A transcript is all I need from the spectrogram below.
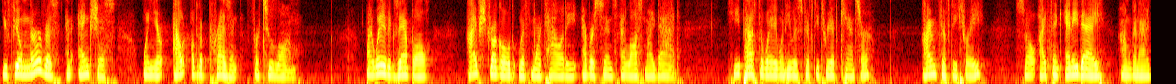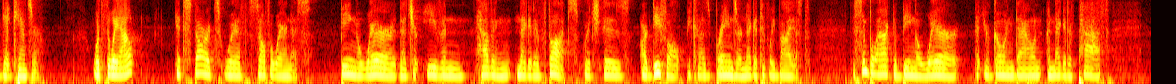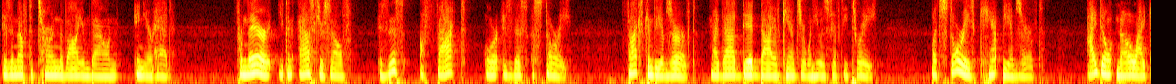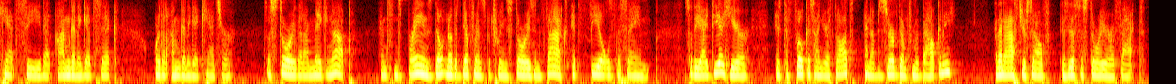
You feel nervous and anxious when you're out of the present for too long. By way of example, I've struggled with mortality ever since I lost my dad. He passed away when he was 53 of cancer. I'm 53, so I think any day I'm going to get cancer. What's the way out? It starts with self awareness, being aware that you're even having negative thoughts, which is our default because brains are negatively biased. The simple act of being aware that you're going down a negative path is enough to turn the volume down in your head. From there, you can ask yourself is this a fact or is this a story? Facts can be observed. My dad did die of cancer when he was 53. But stories can't be observed. I don't know, I can't see that I'm going to get sick or that I'm going to get cancer. It's a story that I'm making up. And since brains don't know the difference between stories and facts, it feels the same. So the idea here is to focus on your thoughts and observe them from a balcony, and then ask yourself, is this a story or a fact?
